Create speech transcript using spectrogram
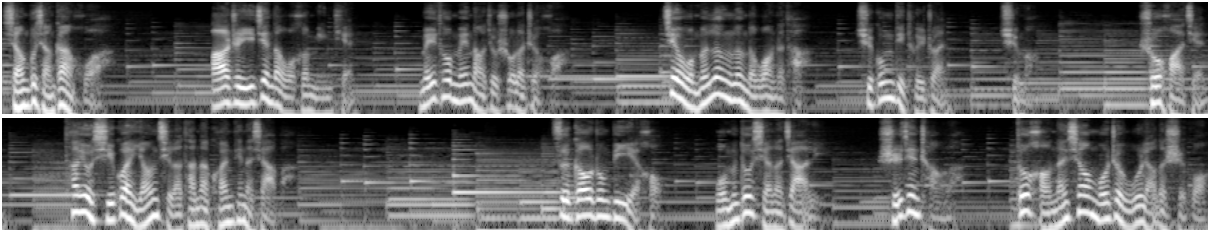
想不想干活啊？阿志一见到我和明天，没头没脑就说了这话。见我们愣愣的望着他，去工地推砖，去吗？说话间，他又习惯扬起了他那宽天的下巴。自高中毕业后，我们都闲了家里，时间长了。都好难消磨这无聊的时光。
